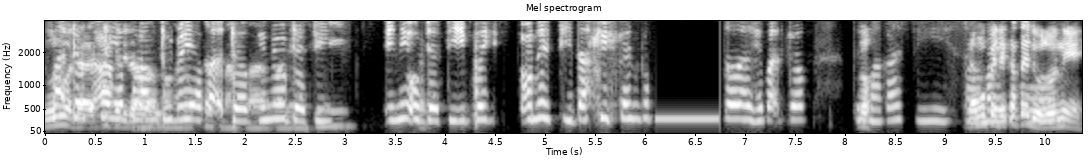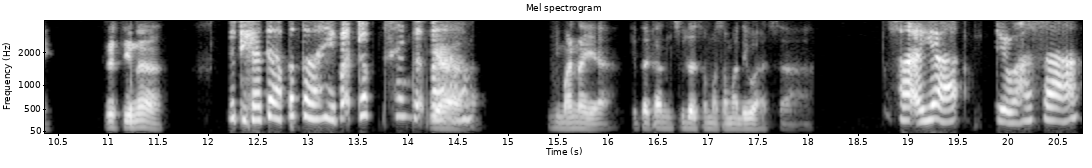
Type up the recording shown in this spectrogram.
Dulu Pak ada Dok, saya pulang dulu ya Pak Dok. Ini udah di? Ini udah di udah ditagihkan ke Tolong ya Pak Dok. Terima kasih. Kamu PDKT dulu nih, Christina. PDKT apa telah ya Pak Dok? Saya nggak Ya, paham. gimana ya? Kita kan sudah sama-sama dewasa. Saya dewasa.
